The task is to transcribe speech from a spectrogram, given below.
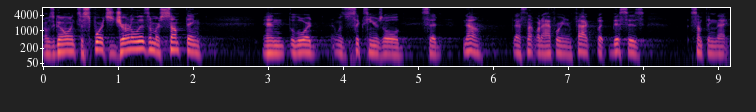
I was going to sports journalism or something. And the Lord I was 16 years old. Said, "No, that's not what I have for you. In fact, but this is something that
